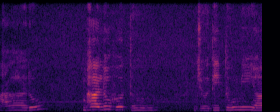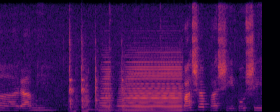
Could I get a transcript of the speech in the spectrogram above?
আরও ভালো হতো যদি তুমি আর আমি পাশাপাশি বসে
